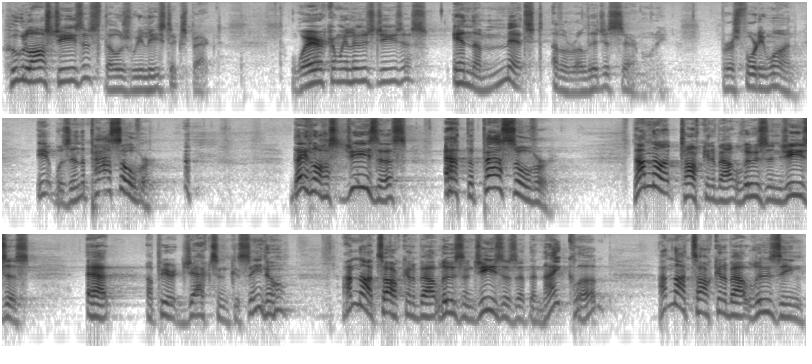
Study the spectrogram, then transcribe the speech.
Who lost Jesus? Those we least expect. Where can we lose Jesus? In the midst of a religious ceremony. Verse 41 it was in the Passover. they lost Jesus at the Passover. Now, I'm not talking about losing Jesus at up here at Jackson Casino. I'm not talking about losing Jesus at the nightclub. I'm not talking about losing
